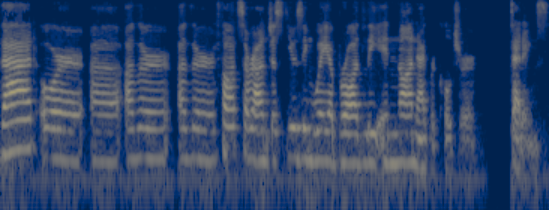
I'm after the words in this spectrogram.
that or uh, other other thoughts around just using WEA broadly in non-agriculture settings?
